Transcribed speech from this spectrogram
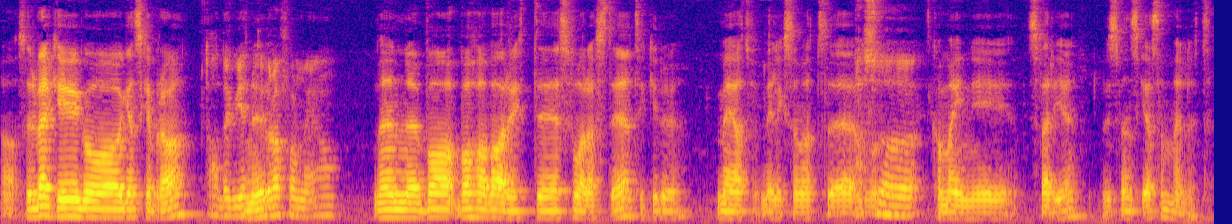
ja, så det verkar ju gå ganska bra. Ja, det går jättebra för mig. Ja. Men eh, vad, vad har varit det svåraste tycker du? Med att, med liksom att eh, Alltså, komma in i Sverige, det svenska samhället?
